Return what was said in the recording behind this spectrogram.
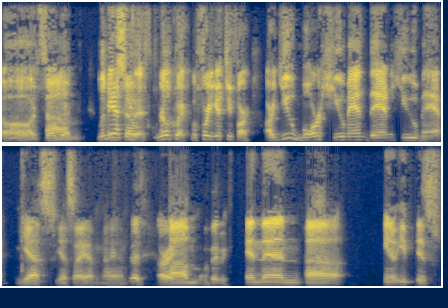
Oh, it's so good. Um, Let me ask so- you this real quick before you get too far. Are you more human than human? yes, yes, I am. I am. Good. All right, Um, Come on, baby. and then uh you know it is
